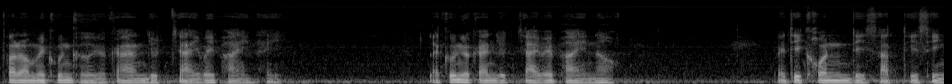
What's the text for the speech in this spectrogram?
เพราะเราไม่คุ้นเคยกับการหยุดใจไว้ภายใน และคุ้นกับการหยุดใจไว้ภายนอก ไปที่คนที่สัตว์ที่สิ่ง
